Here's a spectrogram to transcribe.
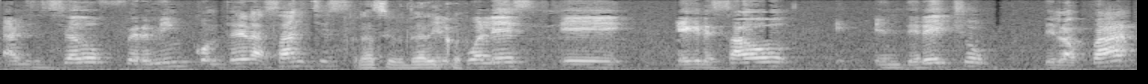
al licenciado Fermín Contreras Sánchez, gracias, el cual es eh, egresado en Derecho de la UCAR,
